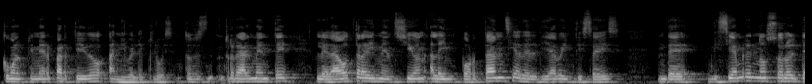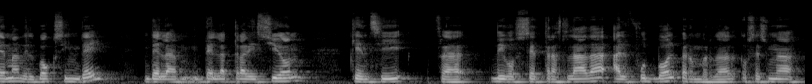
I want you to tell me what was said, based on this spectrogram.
como el primer partido a nivel de clubes. Entonces realmente le da otra dimensión a la importancia del día 26 de diciembre, no solo el tema del Boxing Day, de la, de la tradición que en sí, o sea, digo, se traslada al fútbol, pero en verdad, o sea, es una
